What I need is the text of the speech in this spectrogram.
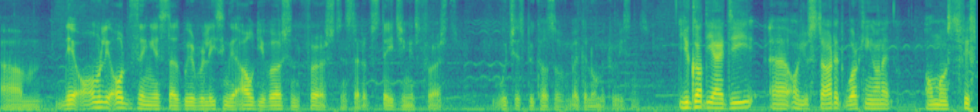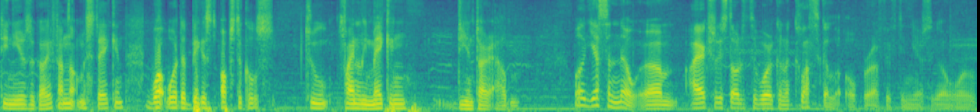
Um, the only odd thing is that we're releasing the audio version first instead of staging it first, which is because of economic reasons. You got the idea, uh, or you started working on it almost 15 years ago, if I'm not mistaken. What were the biggest obstacles to finally making the entire album? Well, yes and no. Um, I actually started to work on a classical opera 15 years ago, or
